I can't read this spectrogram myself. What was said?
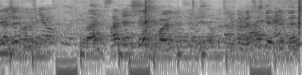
Velkommen til. Hej. Hej. Hvad skal jeg med det?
